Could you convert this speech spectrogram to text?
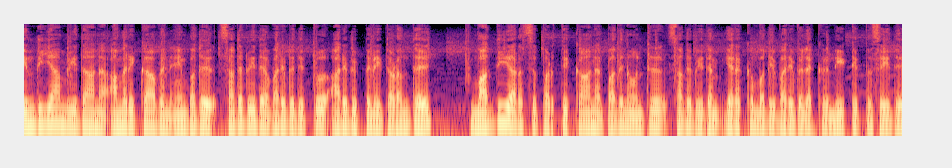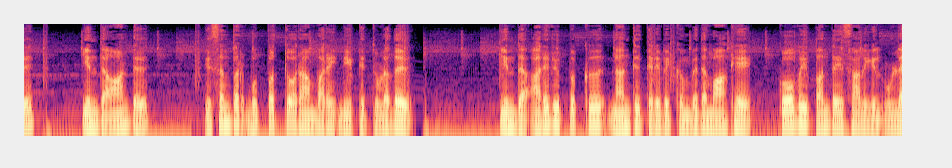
இந்தியா மீதான அமெரிக்காவின் எண்பது சதவீத வரிவிதிப்பு அறிவிப்பினை தொடர்ந்து மத்திய அரசு பருத்திக்கான பதினொன்று சதவீதம் இறக்குமதி வரி விலக்கு நீட்டிப்பு செய்து இந்த ஆண்டு டிசம்பர் முப்பத்தோராம் வரை நீட்டித்துள்ளது. இந்த அறிவிப்புக்கு நன்றி தெரிவிக்கும் விதமாக கோவை பந்தயசாலையில் உள்ள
